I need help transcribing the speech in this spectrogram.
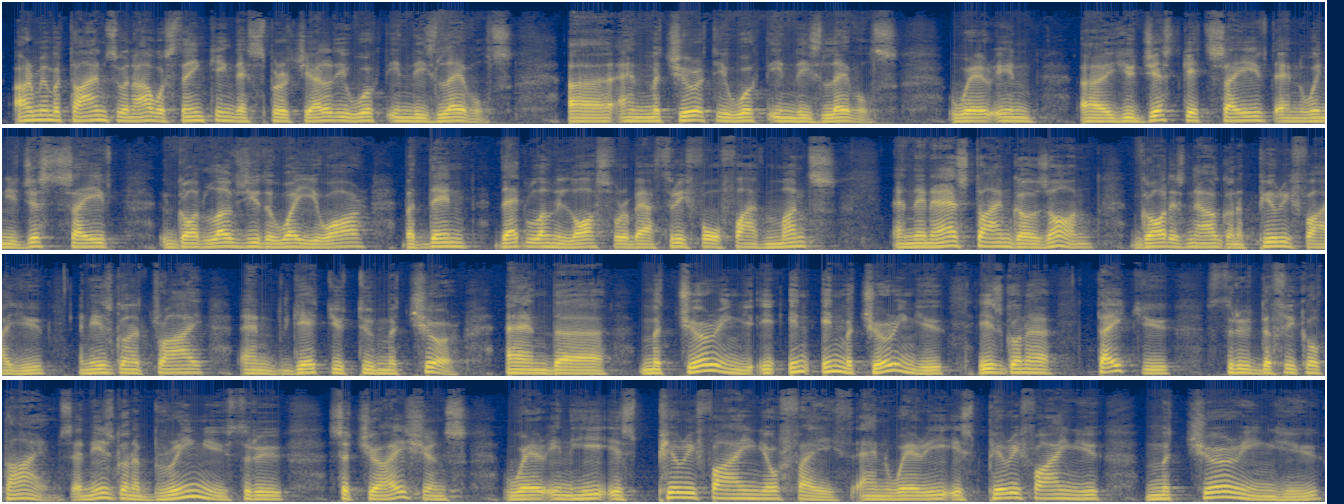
I remember times when I was thinking that spirituality worked in these levels uh, and maturity worked in these levels, wherein uh, you just get saved, and when you're just saved, God loves you the way you are, but then that will only last for about three, four, five months. And then as time goes on, God is now going to purify you and He's going to try and get you to mature. And uh, maturing, in, in maturing you, He's going to take you through difficult times and He's going to bring you through situations wherein He is purifying your faith and where He is purifying you, maturing you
